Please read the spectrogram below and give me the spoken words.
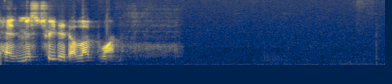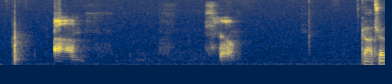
has mistreated a loved one. Um, so, Gotcha.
